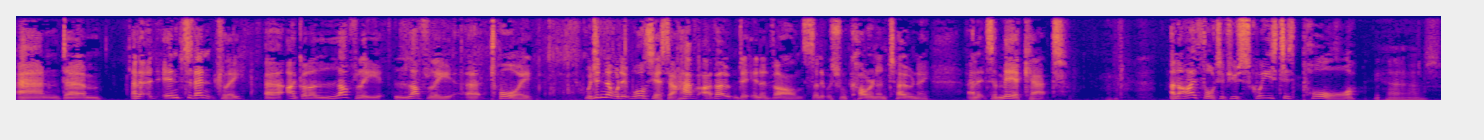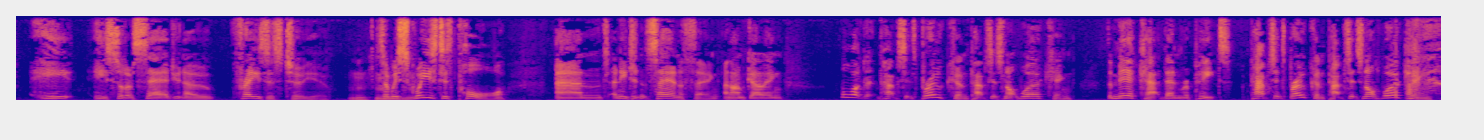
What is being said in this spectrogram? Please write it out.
And, um, and uh, incidentally, uh, I got a lovely, lovely uh, toy. We didn't know what it was yesterday. I have, I've opened it in advance, and it was from Corin and Tony, and it's a meerkat. And I thought if you squeezed his paw, Yes. he he sort of said, you know, phrases to you. So we squeezed his paw, and and he didn't say anything. And I'm going, well, what? Perhaps it's broken. Perhaps it's not working. The meerkat then repeats, perhaps it's broken. Perhaps it's not working.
